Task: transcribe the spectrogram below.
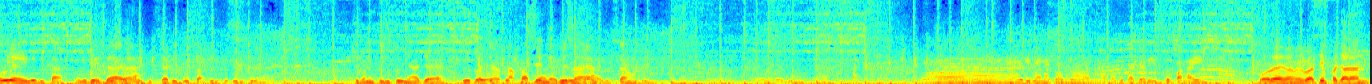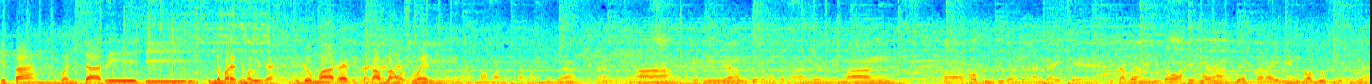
Oh ya ini bisa, ini beda, Bisa. ini bisa dibuka pintu-pintunya. Cuman pintunya aja ya. Dia baca Kalau tak tetap mesin nggak bisa ya? Bisa mungkin. Wah, gimana kawan? Apa kita cari tempat lain? Boleh kami berarti perjalanan kita mencari di Indomaret Bis ya. Indomaret Kita Kota Blank cari Semuanya. di Alfamart-Alfamart juga kan. Nah, Jadi Siap. untuk teman-teman yang memang uh, hobi juga dengan diecast bisa Ya. komen di bawah Ya. mana di antara ini yang bagus gitu. Ya.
